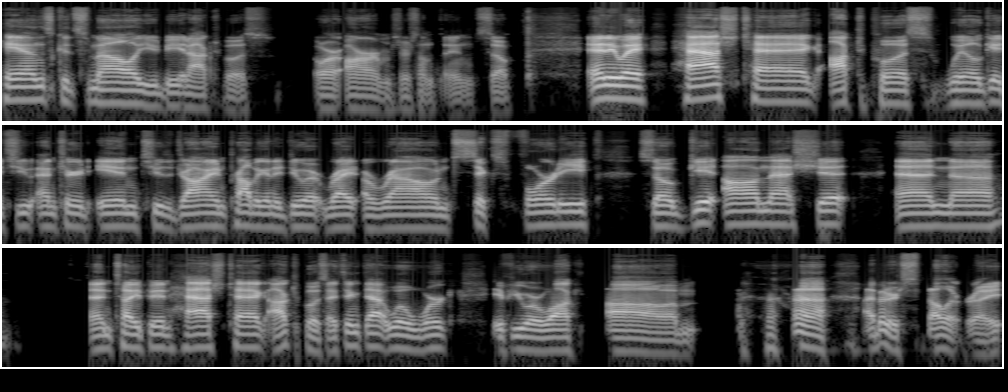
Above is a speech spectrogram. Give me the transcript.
hands could smell, you'd be an octopus or arms or something. So Anyway, hashtag octopus will get you entered into the drawing. Probably going to do it right around 640. So get on that shit and uh and type in hashtag octopus. I think that will work if you are walk um I better spell it right.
